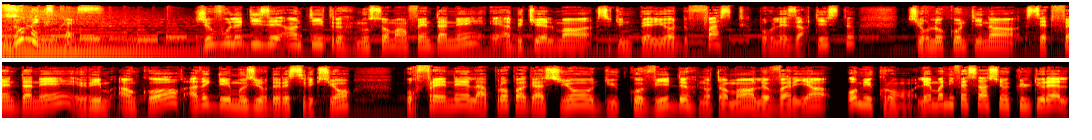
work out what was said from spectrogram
Zoom Express. Je vous le disais en titre, nous sommes en fin d'année et habituellement c'est une période faste pour les artistes. Sur le continent, cette fin d'année rime encore avec des mesures de restriction pour freiner la propagation du Covid, notamment le variant Omicron. Les manifestations culturelles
